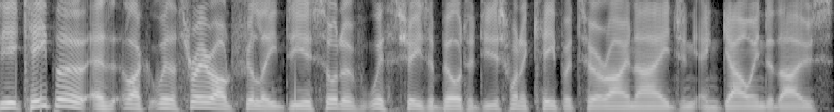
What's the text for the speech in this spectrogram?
Do you keep her as like with a three-year-old filly? Do you sort of with she's a belter? Do you just want to keep her to her own age and, and go into those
